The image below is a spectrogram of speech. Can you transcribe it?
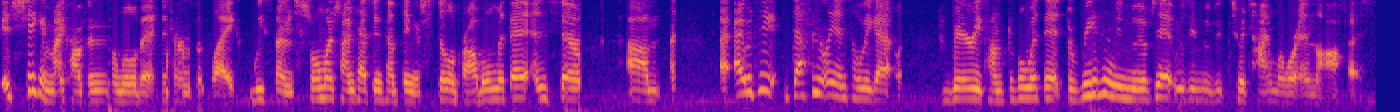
it's shaken my confidence a little bit in terms of like we spend so much time testing something there's still a problem with it. And so um, I, I would say definitely until we get very comfortable with it the reason we moved it was we moved it to a time where we're in the office.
